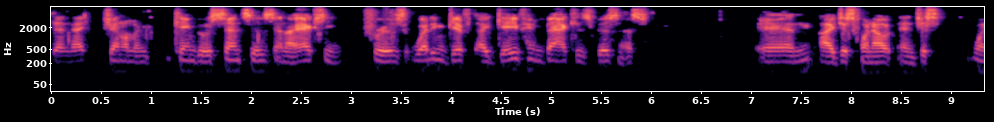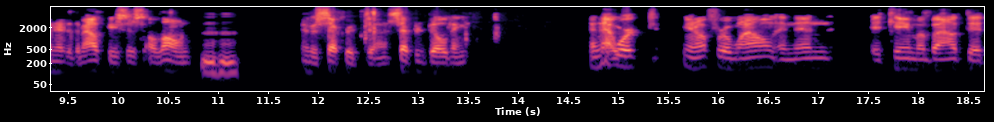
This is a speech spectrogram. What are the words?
then that gentleman came to his senses, and I actually, for his wedding gift, I gave him back his business, and I just went out and just went into the mouthpieces alone mm-hmm. in a separate uh, separate building, and that worked, you know, for a while, and then it came about that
